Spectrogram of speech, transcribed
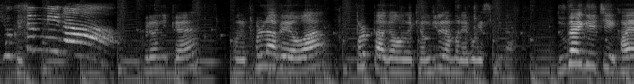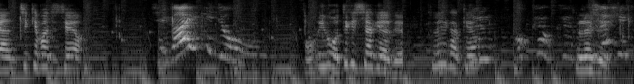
죽습니다. 그러니까 오늘 폴라베어와 폴바가 오늘 경기를 한번 해보겠습니다. 누가 이길지 과연 지켜봐 주세요. 제가 이기죠. 어, 이거 어떻게 시작해야 돼요? 플레이 갈게요. 음, 오케이 오케이. 클래식. 클래식.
